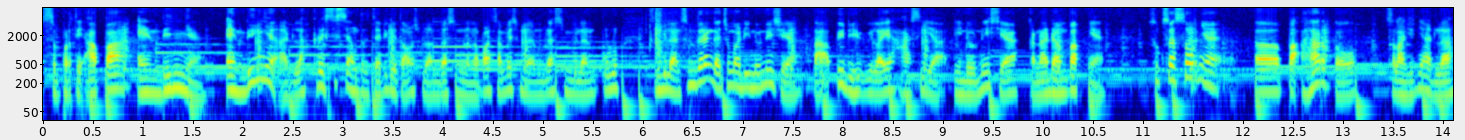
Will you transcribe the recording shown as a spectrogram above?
seperti apa endingnya. Endingnya adalah krisis yang terjadi di tahun 1998 sampai 1999 sebenarnya nggak cuma di Indonesia tapi di wilayah Asia Indonesia kena dampaknya. Suksesornya eh, Pak Harto selanjutnya adalah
